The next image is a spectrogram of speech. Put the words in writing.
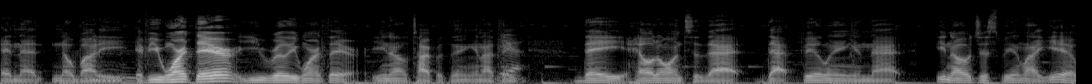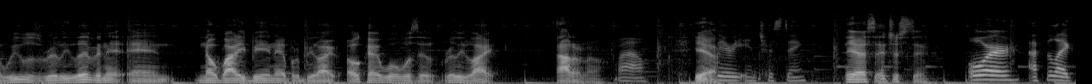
and that nobody, mm-hmm. if you weren't there, you really weren't there, you know, type of thing. And I think Yeah. they held on to that that feeling and that you know just being like yeah we was really living it and nobody being able to be like okay what was it really like i don't know Wow. yeah Very interesting. yeah it's interesting Or I feel like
